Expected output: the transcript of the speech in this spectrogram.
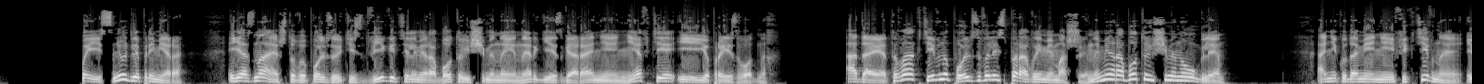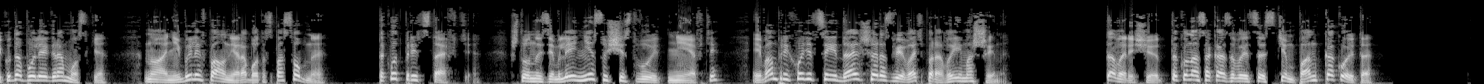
Поясню для примера. Я знаю, что вы пользуетесь двигателями, работающими на энергии сгорания нефти и ее производных. А до этого активно пользовались паровыми машинами, работающими на угле. Они куда менее эффективны и куда более громоздкие, но они были вполне работоспособны. Так вот представьте, что на Земле не существует нефти, и вам приходится и дальше развивать паровые машины. Товарищи, так у нас оказывается стимпанк какой-то.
